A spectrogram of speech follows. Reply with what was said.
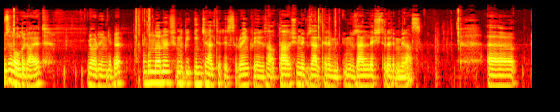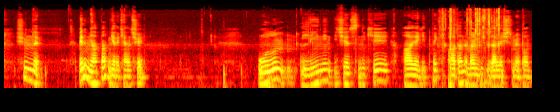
Güzel oldu gayet. Gördüğün gibi. Bunların şimdi bir inceltiriz, renk veririz. Hatta şimdi güzeltelim, güzelleştirelim biraz. Ee, şimdi benim yapmam gereken şey U'nun Lee'nin içerisindeki A'ya gitmek. A'dan hemen bir güzelleştirme yapalım.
